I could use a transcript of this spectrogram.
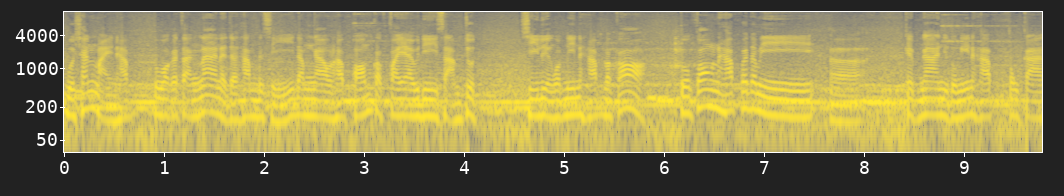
เวอร์ชันใหม่นะครับ ตัวกระจังหน้าเนี่ยจะทำเป็นสีดำเงาครับ พร้อมกับไฟ LED 3 จุดสีเหลืองแบบนี้นะครับ แล้วก็ตัวกล้องนะครับก็จะมีเเก็บงานอยู่ตรงนี้นะครับ ตรงกลาง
